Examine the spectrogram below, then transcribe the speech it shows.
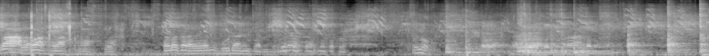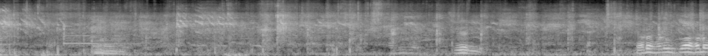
વાહ વાહ વાહ વાહ વાહ ચલો ચલો હવે એનું ગોડા નહીં કરી ચલો હેડો હેડો હેડો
